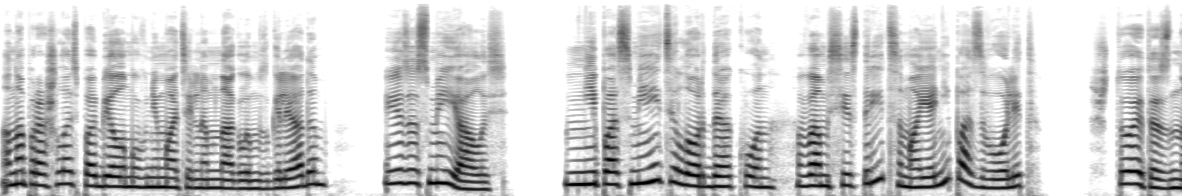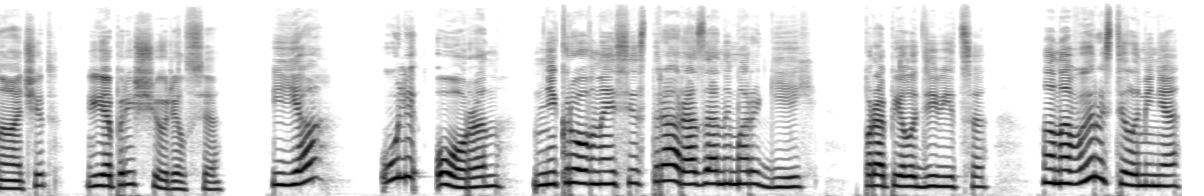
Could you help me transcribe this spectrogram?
она прошлась по белому внимательным наглым взглядом и засмеялась. «Не посмейте, лорд-дракон, вам сестрица моя не позволит». «Что это значит?» Я прищурился. «Я Ули Оран, некровная сестра Розаны Маргей», — пропела девица. «Она вырастила меня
